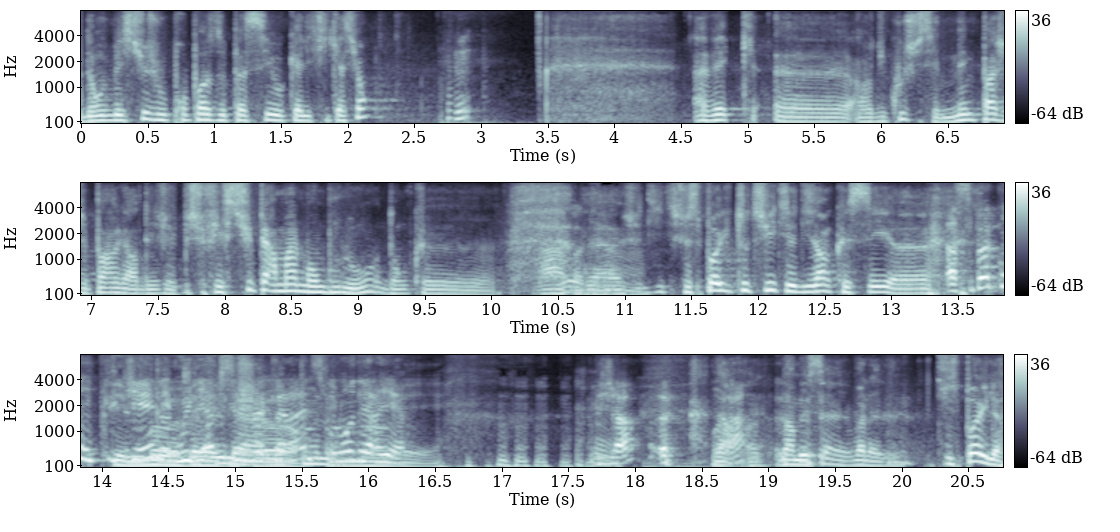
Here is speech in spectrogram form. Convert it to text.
Donc, messieurs, je vous propose de passer aux qualifications. Mhm. Avec, euh, alors du coup, je sais même pas, j'ai pas regardé. Je, je fais super mal mon boulot, donc euh, Ah, euh, je dis, je spoil tout de suite en disant que c'est. euh, Ah, c'est pas compliqué, les Williams et McLaren sont loin derrière. mauvais. Déjà. Voilà. Non, non, mais ça, voilà, tu spoil.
